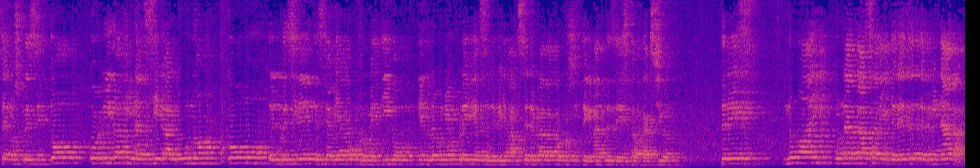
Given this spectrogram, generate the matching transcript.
se nos presentó corrida financiera alguno como el presidente se había comprometido en reunión previa celebrada con los integrantes de esta fracción. Tres, no hay una tasa de interés determinada,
